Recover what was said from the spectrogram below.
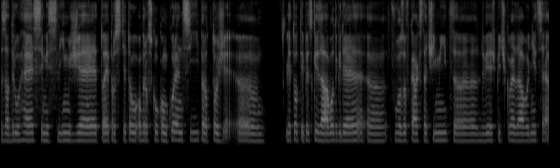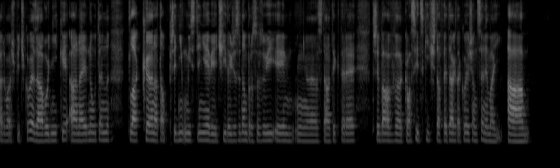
za druhé si myslím, že to je prostě tou obrovskou konkurencí, protože uh, je to typický závod, kde uh, v uvozovkách stačí mít uh, dvě špičkové závodnice a dva špičkové závodníky a najednou ten tlak na ta přední umístění je větší, takže se tam prosazují i státy, které třeba v klasických štafetách takové šance nemají. A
